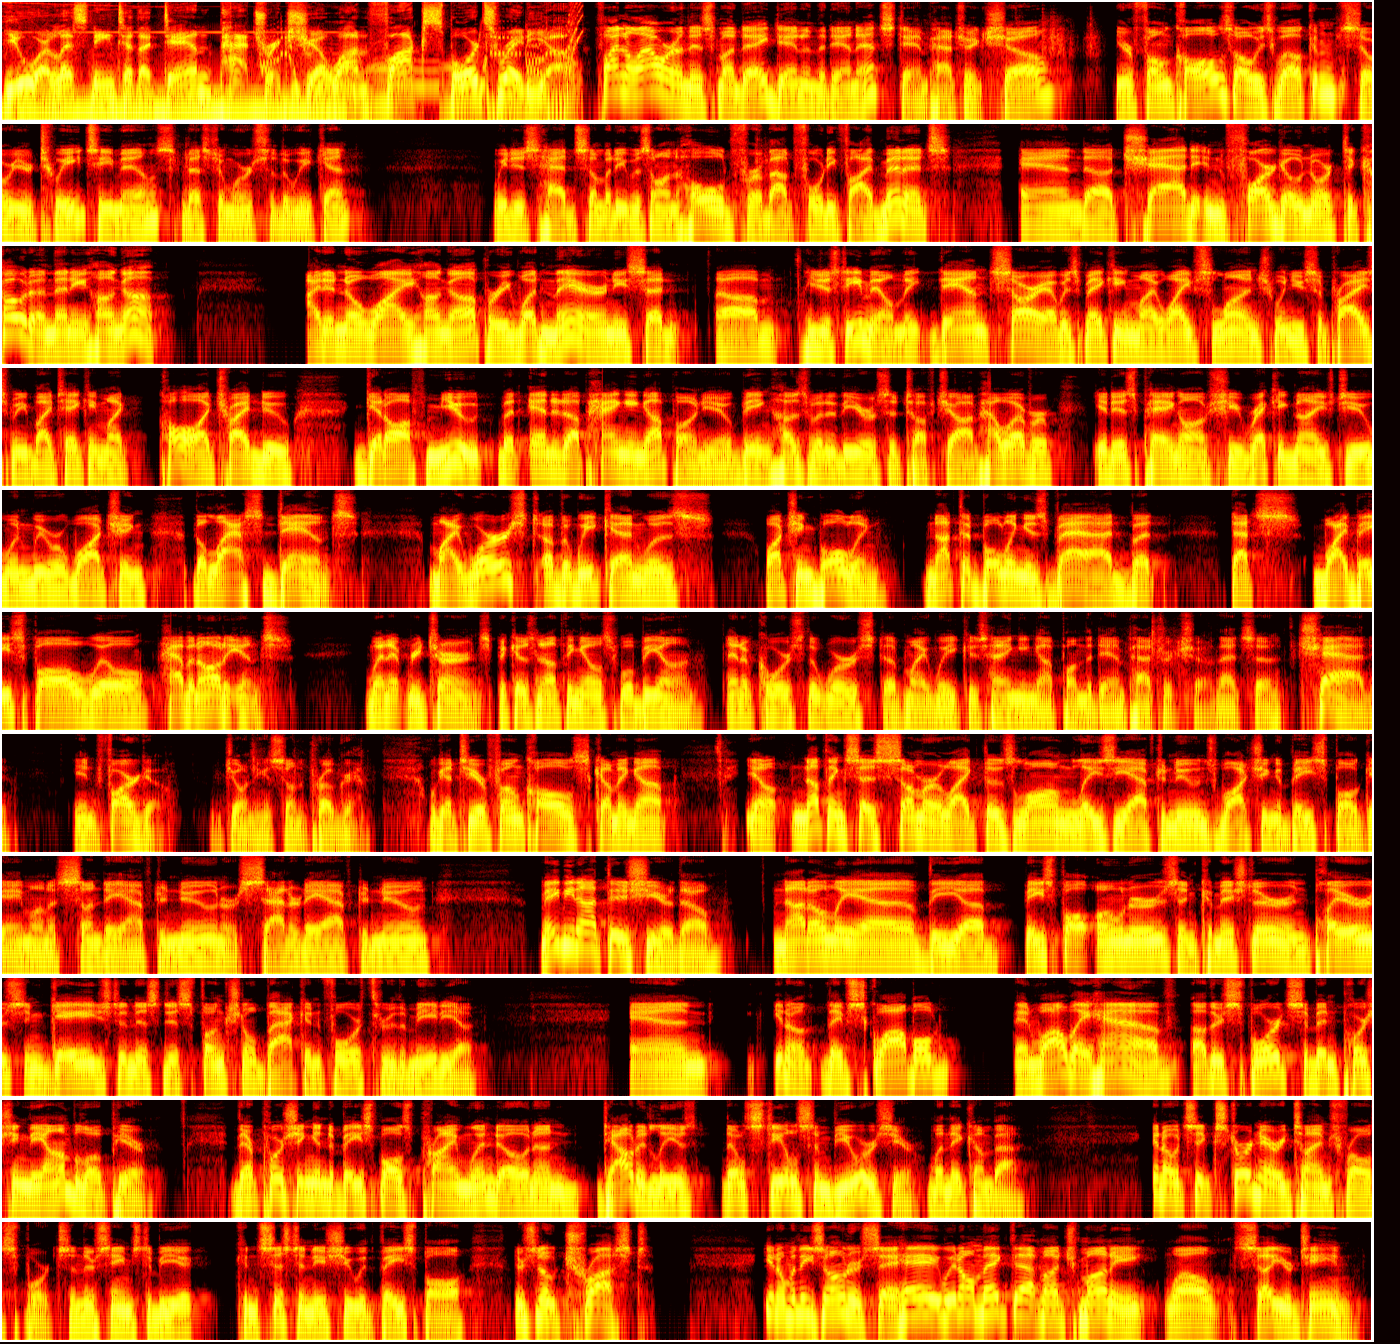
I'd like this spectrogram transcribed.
You are listening to the Dan Patrick Show on Fox Sports Radio. Final hour on this Monday, Dan and the Danettes, Dan Patrick Show. Your phone calls always welcome. So are your tweets, emails, best and worst of the weekend. We just had somebody was on hold for about 45 minutes, and uh, Chad in Fargo, North Dakota, and then he hung up. I didn't know why he hung up or he wasn't there. And he said, um, he just emailed me, Dan, sorry, I was making my wife's lunch when you surprised me by taking my call. I tried to get off mute, but ended up hanging up on you. Being husband of the year is a tough job. However, it is paying off. She recognized you when we were watching The Last Dance. My worst of the weekend was watching bowling. Not that bowling is bad, but that's why baseball will have an audience when it returns because nothing else will be on. And of course, the worst of my week is hanging up on the Dan Patrick Show. That's uh, Chad in Fargo joining us on the program. We'll get to your phone calls coming up. You know, nothing says summer like those long, lazy afternoons watching a baseball game on a Sunday afternoon or Saturday afternoon. Maybe not this year, though. Not only have the uh, baseball owners and commissioner and players engaged in this dysfunctional back and forth through the media, and you know, they've squabbled. And while they have, other sports have been pushing the envelope here. They're pushing into baseball's prime window, and undoubtedly, is they'll steal some viewers here when they come back. You know, it's extraordinary times for all sports, and there seems to be a consistent issue with baseball. There's no trust. You know, when these owners say, hey, we don't make that much money, well, sell your team.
